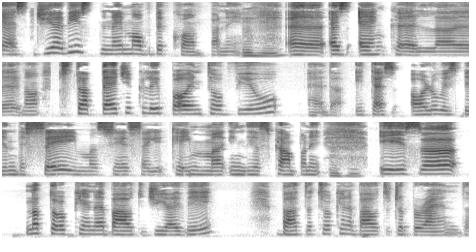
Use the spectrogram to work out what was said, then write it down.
Yes, GIV is the name of the company. Mm-hmm. uh, as Enkel, uh, you know, strategically point of view, and uh, it has always been the same since I came in this company, Mm-hmm. is uh, not talking about GIV, but talking about the brand.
